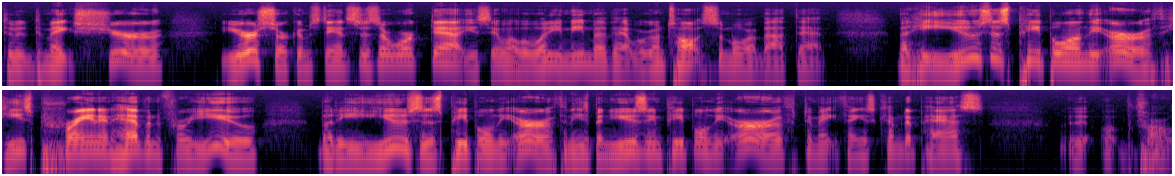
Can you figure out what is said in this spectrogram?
to, to make sure your circumstances are worked out. You say, well, what do you mean by that? We're going to talk some more about that. But he uses people on the earth. He's praying in heaven for you, but he uses people on the earth. And he's been using people on the earth to make things come to pass uh, for,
